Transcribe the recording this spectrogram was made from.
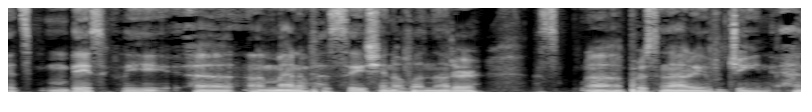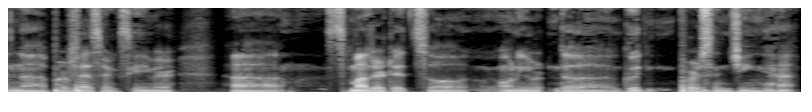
It's basically a, a, manifestation of another uh, personality of Jean. And uh, Professor Xavier uh, smothered it, so only the good person Jean had.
